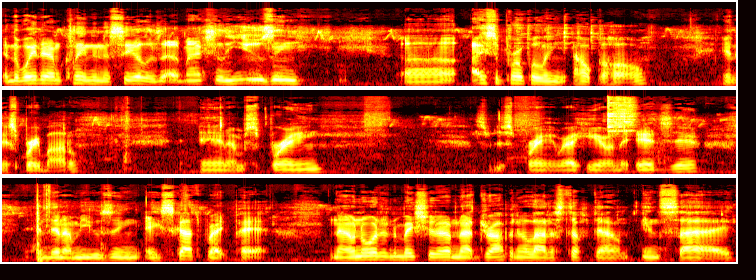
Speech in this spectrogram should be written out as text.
and the way that I'm cleaning the seal is I'm actually using uh, isopropylene alcohol in a spray bottle. And I'm spraying so just spraying right here on the edge there. And then I'm using a Scotch-Brite pad. Now, in order to make sure that I'm not dropping a lot of stuff down inside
